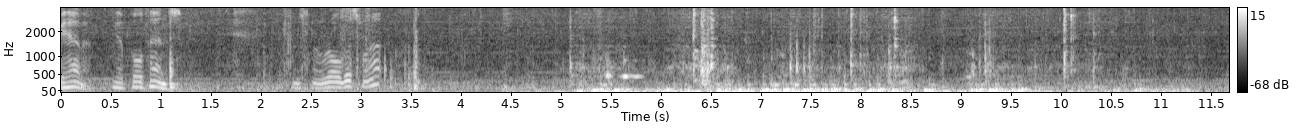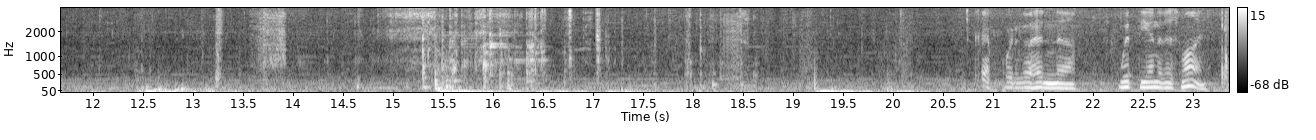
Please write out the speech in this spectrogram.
We have it. We got both ends. I'm just going to roll this one up. Okay, we're going to go ahead and uh, whip the end of this line. We're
